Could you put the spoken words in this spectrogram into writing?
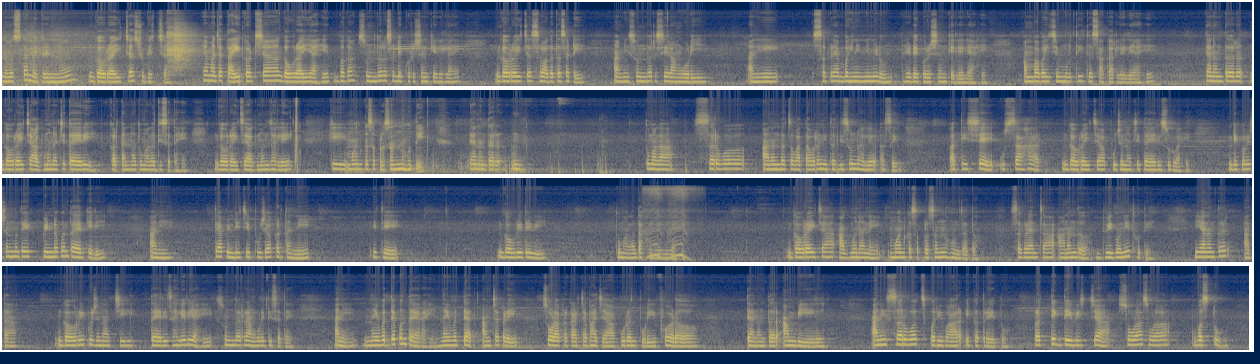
नमस्कार मैत्रिणींनो गौराईच्या शुभेच्छा. ह्या माझ्या ताईकडच्या गौराई आहेत. बघा सुंदर असं डेकोरेशन केलेलं आहे. गौराईच्या स्वागतासाठी आम्ही सुंदर अशी रांगोळी आणि सगळ्या बहिणींनी मिळून हे डेकोरेशन केलेले आहे. अंबाबाईची मूर्ती इथं साकारलेली आहे. त्यानंतर गौराईच्या आगमनाची तयारी करताना तुम्हाला दिसत आहे. गौराईचे आगमन झाले की मन कसं प्रसन्न होते. त्यानंतर तुम्हाला सर्व आनंदाचं वातावरण इथं दिसून राहिले असेल. अतिशय उत्साहात गौराईच्या पूजनाची तयारी सुरू आहे. डेकोरेशनमध्ये एक पिंड पण तयार केली आणि त्या पिंडीची पूजा करताना इथे गौरी देवी तुम्हाला दाखवलेली आहे. गौराईच्या आगमनाने मन कसं प्रसन्न होऊन जातं. सगळ्यांचा आनंद द्विगुणित होते. यानंतर आता गौरी पूजनाची तयारी झालेली आहे. सुंदर रांगोळी दिसत आहे. आणि नैवेद्य पण तयार आहे. नैवेद्यात आमच्याकडे सोळा प्रकारच्या भाज्या पुरणपोळी फळं त्यानंतर आंबील आणि सर्वच परिवार एकत्र येतो. प्रत्येक देवीच्या सोळा सोळा वस्तू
